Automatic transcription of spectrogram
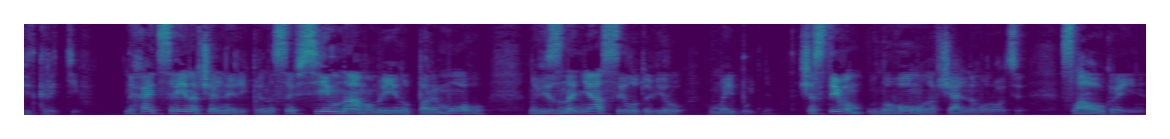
відкриттів. Нехай цей навчальний рік принесе всім нам омріяну перемогу, нові знання, силу та віру в майбутнє. Щасти вам в новому навчальному році. Слава Україні!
